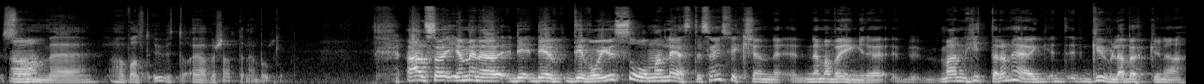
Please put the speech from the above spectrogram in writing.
Som eh, har valt ut och översatt den här boken. Alltså, jag menar, det, det, det var ju så man läste science fiction när man var yngre. Man hittade de här gula böckerna.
